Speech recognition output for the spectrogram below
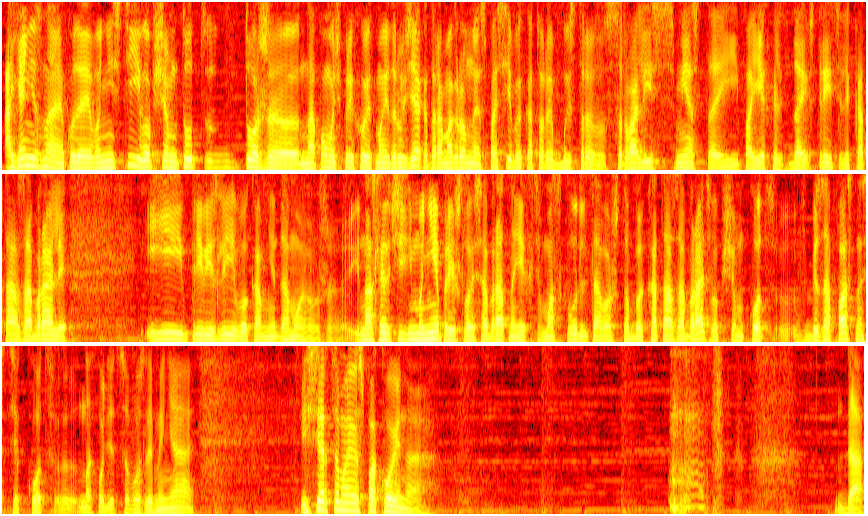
А я не знаю, куда его нести. И, в общем, тут тоже на помощь приходят мои друзья, которым огромное спасибо, которые быстро сорвались с места и поехали туда и встретили кота, забрали и привезли его ко мне домой уже. И на следующий день мне пришлось обратно ехать в Москву для того, чтобы кота забрать. В общем, кот в безопасности, кот э, находится возле меня. И сердце мое спокойно. Да.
